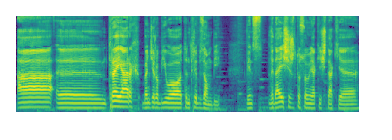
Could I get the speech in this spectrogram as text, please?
a e, Treyarch będzie robiło ten tryb zombie. Więc wydaje się, że to są jakieś takie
